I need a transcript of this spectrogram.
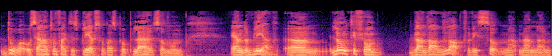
då. Och sen att hon faktiskt blev så pass populär som hon ändå blev. Långt ifrån bland alla förvisso. Men, men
